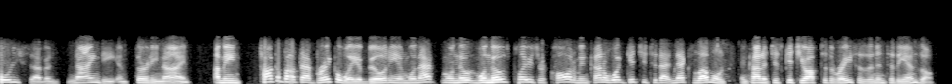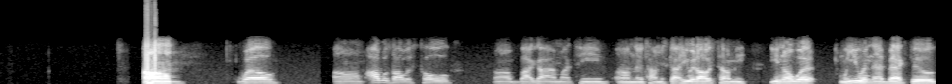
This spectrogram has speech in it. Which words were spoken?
47, 90, and 39. I mean, talk about that breakaway ability, and when that when those when those plays are called, I mean, kind of what gets you to that next level and, and kind of just get you off to the races and into the end zone. Um, well, um, I was always told um, by a guy on my team um, named Tommy Scott. He would always tell me, you know what, when you in that backfield,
